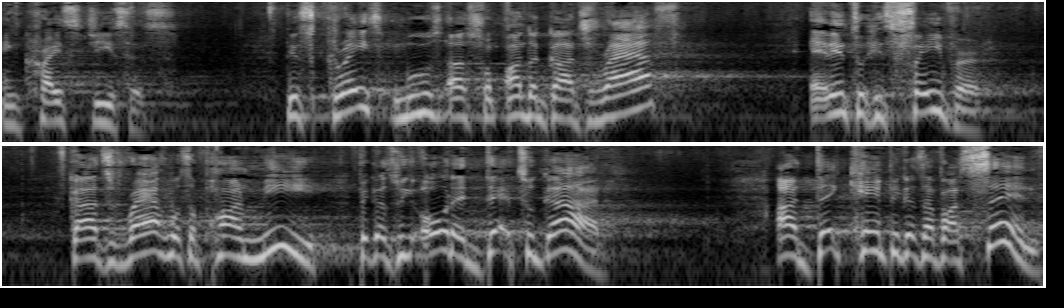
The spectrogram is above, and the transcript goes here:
in Christ Jesus. This grace moves us from under God's wrath and into his favor. God's wrath was upon me because we owed a debt to God. Our debt came because of our sin.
